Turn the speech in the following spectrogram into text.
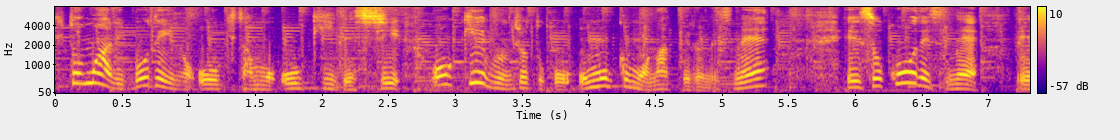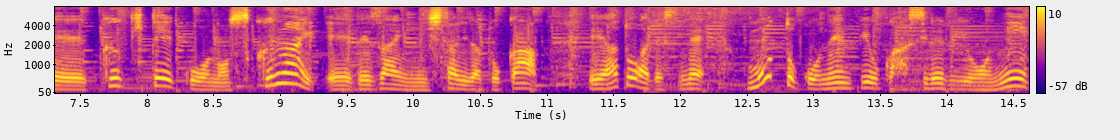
一回りボディの大きさも大きいですし大きい分ちょっとこう重くもなってるんですね。えー、そこをですね、えー、空気抵抗の少ない、えー、デザインにしたりだとか、えあとはですねもっとこう燃費よく走れるように、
